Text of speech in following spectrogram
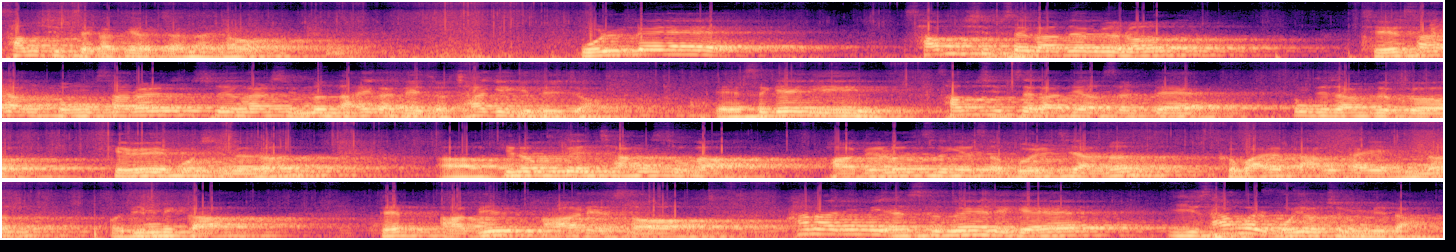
30세가 되었잖아요. 원래 30세가 되면은 제사장 봉사를 수행할 수 있는 나이가 되죠. 자격이 되죠. 에스겔이 30세가 되었을 때 형제자매들 그 계획에 보시면은 어, 기록된 장소가 바벨론 성에서 멀지 않은 그발 강가에 있는 어디입니까? 뎁아빌 마을에서 하나님이 에스겔에게 이상을 보여줍니다.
